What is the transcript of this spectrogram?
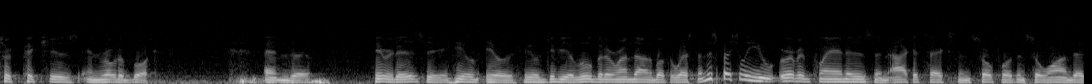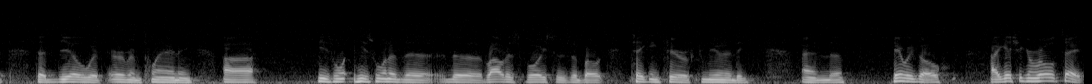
took pictures and wrote a book. And uh, here it is. He'll he'll he'll give you a little bit of rundown about the West End, especially you urban planners and architects and so forth and so on that that deal with urban planning. Uh, he's one, he's one of the the loudest voices about taking care of community. And uh, here we go. I guess you can roll tape.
